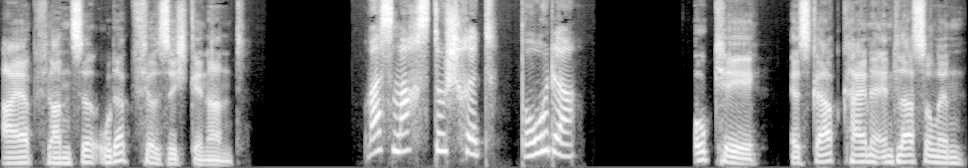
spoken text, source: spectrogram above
Eierpflanze oder Pfirsich genannt. Was machst du Schritt, Bruder? Okay, es gab keine Entlassungen,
